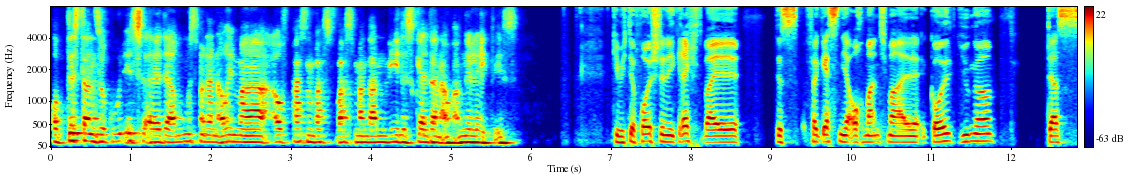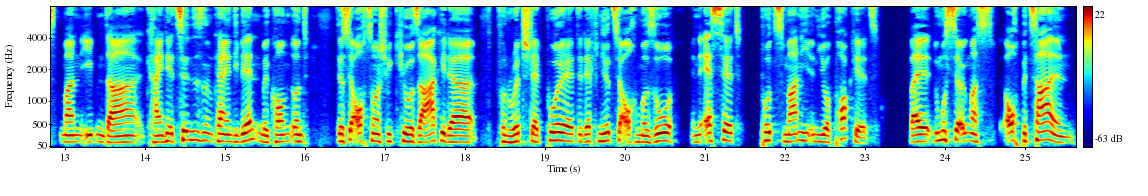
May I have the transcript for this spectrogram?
ob das dann so gut ist, äh, da muss man dann auch immer aufpassen, was, was man dann, wie das Geld dann auch angelegt ist. Gebe ich dir vollständig recht, weil das vergessen ja auch manchmal Goldjünger, dass man eben da keine Zinsen und keine Dividenden bekommt und das ist ja auch zum Beispiel Kiyosaki, der von Rich Dad Poor Dad, der definiert es ja auch immer so, ein Asset puts money in your pocket. Weil du musst ja irgendwas auch bezahlen.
